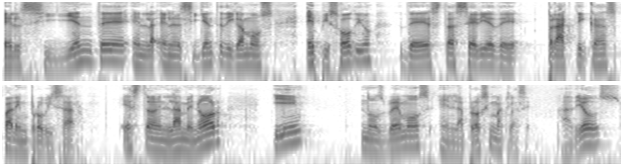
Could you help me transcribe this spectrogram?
el siguiente, en, en el siguiente, digamos, episodio de esta serie de prácticas para improvisar. Esto en la menor y nos vemos en la próxima clase. Adiós.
